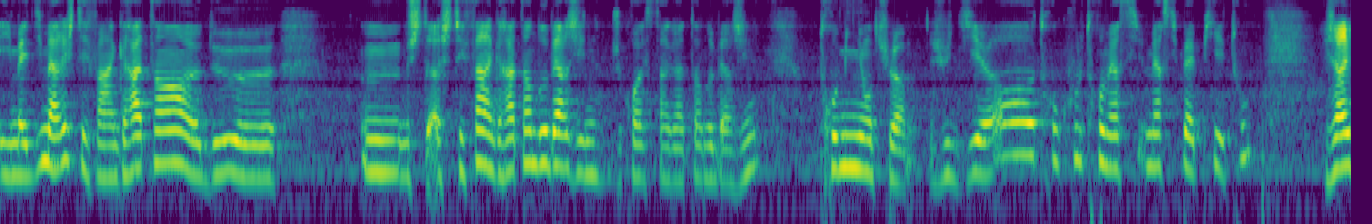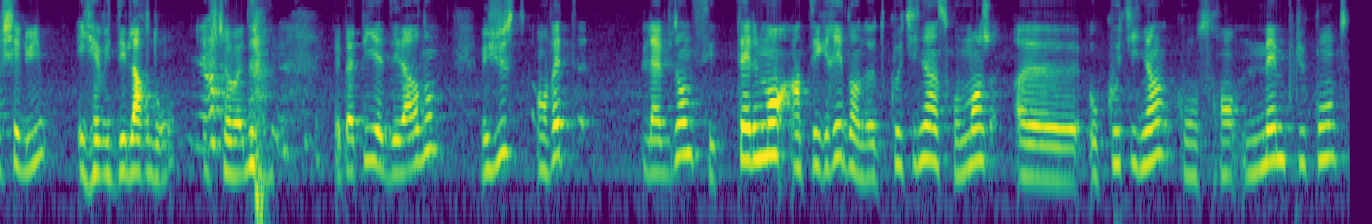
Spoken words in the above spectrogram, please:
et il m'a dit Marie, je t'ai fait un gratin euh, de. Hum, je t'ai fait un gratin d'aubergine, je crois que c'était un gratin d'aubergine. Trop mignon, tu vois. Je lui dis Oh, trop cool, trop merci, merci papy et tout. J'arrive chez lui et il y avait des lardons. Et je suis en mode Mais papy, il y a des lardons. Mais juste, en fait, la viande, c'est tellement intégré dans notre quotidien, ce qu'on mange euh, au quotidien, qu'on se rend même plus compte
